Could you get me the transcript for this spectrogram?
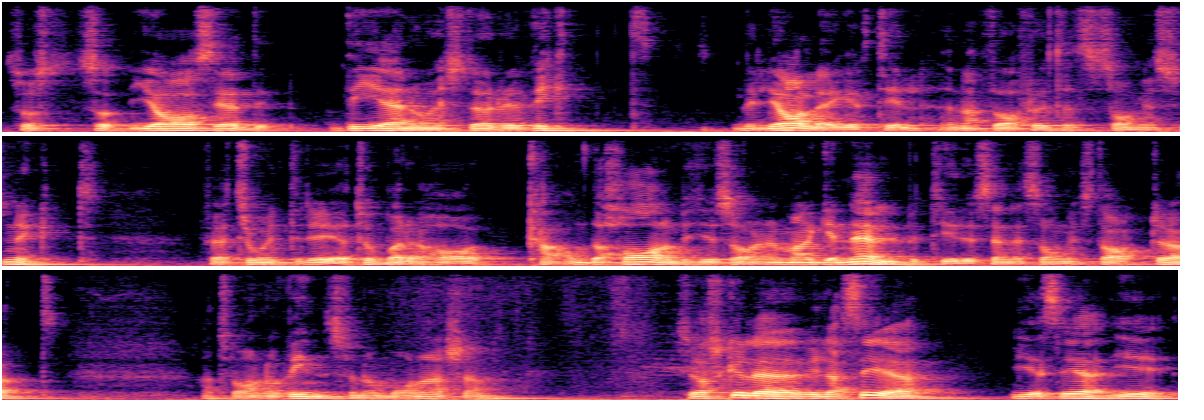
så, så jag ser att det är nog en större vikt, vill jag lägga till, än att vi avslutar säsongen snyggt. För jag tror inte det. Jag tror bara det har, om det har en betydelse, så har det en marginell betydelse när säsongen startar. Att, att vi har någon vinst för några månader sedan. Så jag skulle vilja se, ge, se ge,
